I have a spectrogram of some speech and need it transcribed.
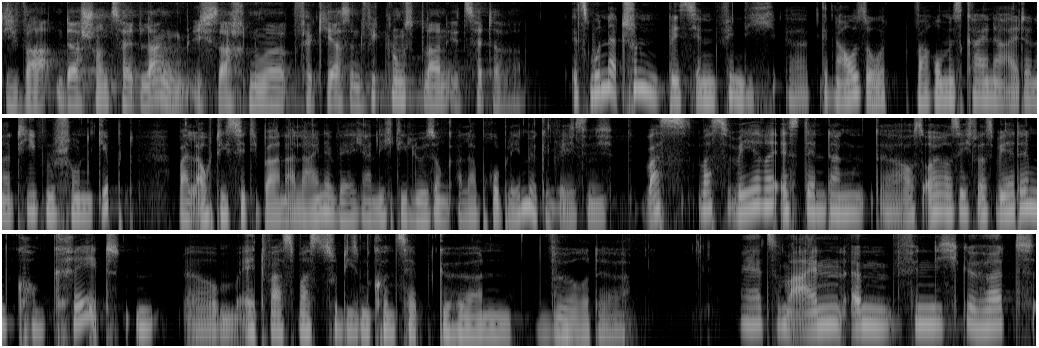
die warten da schon seit langem. Ich sage nur Verkehrsentwicklungsplan etc. Es wundert schon ein bisschen, finde ich, äh, genauso, warum es keine Alternativen schon gibt, weil auch die Citybahn alleine wäre ja nicht die Lösung aller Probleme gewesen. Was, was wäre es denn dann äh, aus eurer Sicht, was wäre denn konkret ähm, etwas, was zu diesem Konzept gehören würde? Naja, zum einen ähm, finde ich, gehört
